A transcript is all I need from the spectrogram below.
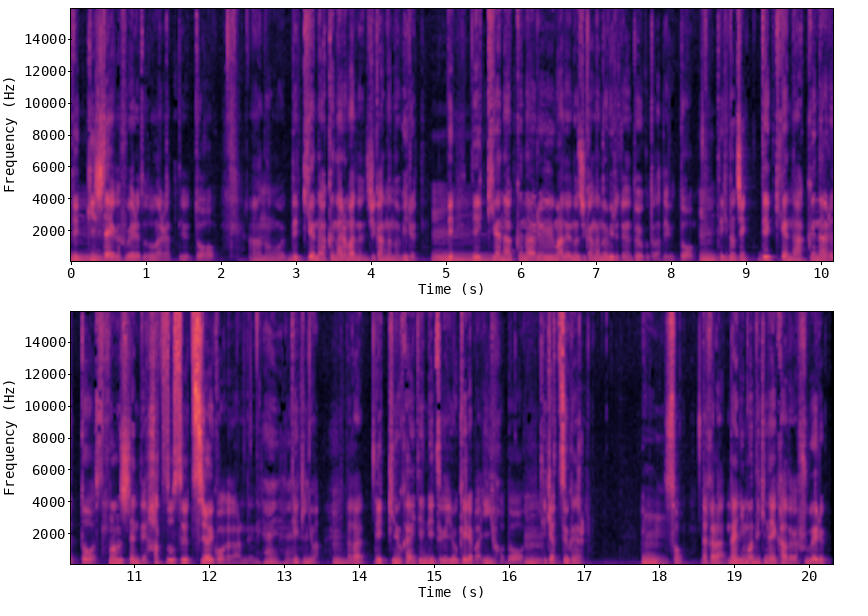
ん。デッキ自体が増えるとどうなるかっていうとあのデッキがなくなるまでの時間が伸びる。うん。でデッキがなくなるまでの時間が伸びるというのはどういうことかというと、うん。敵のじデッキがなくなるとその時点で発動する強い効果があるんだよね、はいはい。敵には。うん。だからデッキの回転率が良ければいいほど、うん。敵は強くなるうん。そう。だから何もできないカードが増える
